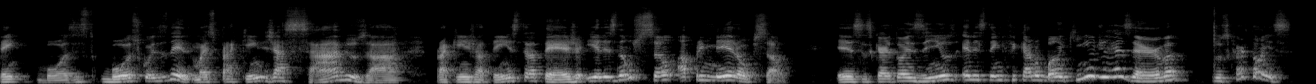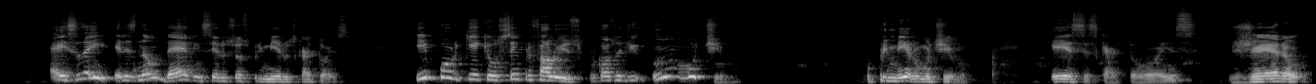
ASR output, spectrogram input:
Tem boas, boas coisas nele, mas para quem já sabe usar, para quem já tem estratégia e eles não são a primeira opção. Esses cartõezinhos, eles têm que ficar no banquinho de reserva dos cartões. É isso daí, eles não devem ser os seus primeiros cartões. E por que que eu sempre falo isso? Por causa de um motivo. O primeiro motivo, esses cartões geram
